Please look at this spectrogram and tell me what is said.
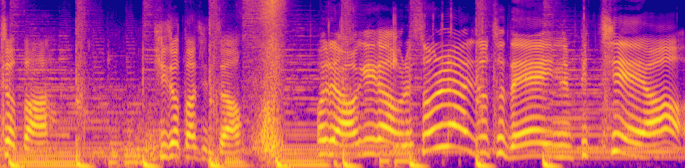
뒤졌다. 뒤졌다 진짜. 우리 여기가 우리 솔레아 리조트 내에 있는 비치예요.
